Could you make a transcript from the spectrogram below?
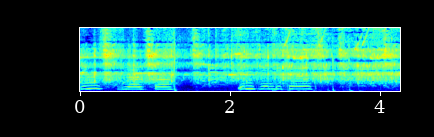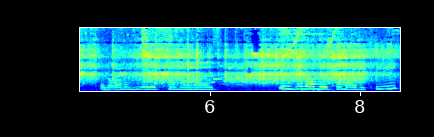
Dings, wie heißt er, irgendwen gekillt. Keine Ahnung, wie er jetzt nochmal heißt. Irgendwen haben wir jetzt nochmal gekillt.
